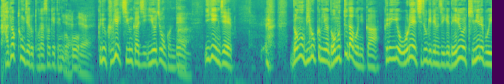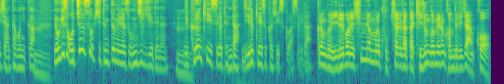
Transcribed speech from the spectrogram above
가격 통제로 돌아서게 된 예. 거고 예. 그리고 그게 지금까지 이어져 온 건데 아. 이게 이제 너무 미국 금리가 너무 뜨다 보니까 그리고 이게 오래 지속이 되면서 이게 내려올 기미를 보이지 않다 보니까 음. 여기서 어쩔 수 없이 등 떠밀려서 움직이게 되는 음. 그런 케이스가 된다. 이렇게 해석할 수 있을 것 같습니다. 그럼 그 일본의 10년물 국채를 갖다 기준금리는 건드리지 않고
